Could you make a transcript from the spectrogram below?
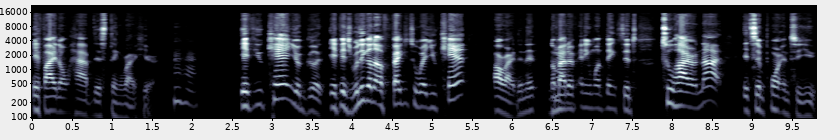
if I don't have this thing right here? Mhm. If you can, you're good. If it's really going to affect you to where you can't, all right, then it, no Yeah. matter if anyone thinks it's too high or not, it's important to you.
